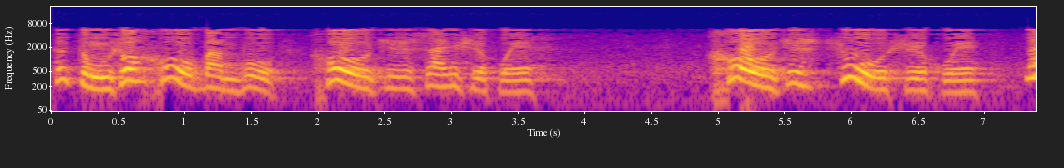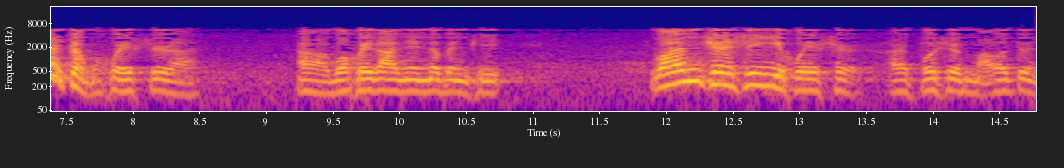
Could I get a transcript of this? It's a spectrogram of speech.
他总说后半部后至三十回，后至数十回，那怎么回事啊？啊，我回答您的问题，完全是一回事，而不是矛盾，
